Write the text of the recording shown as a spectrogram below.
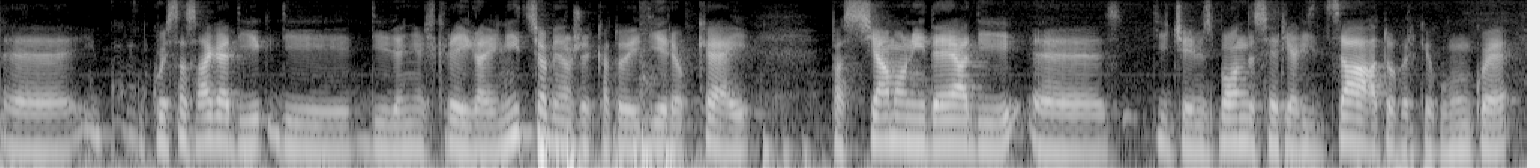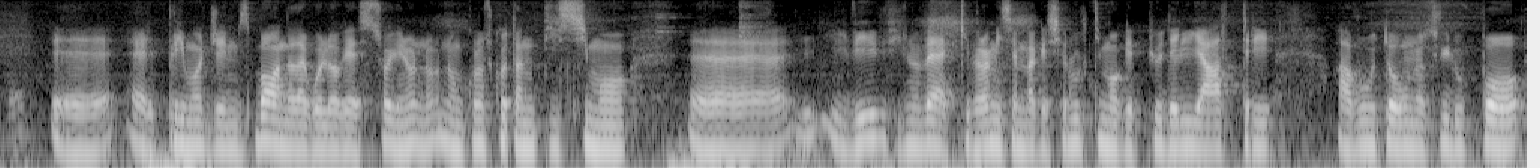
eh, questa saga di, di- di Daniel Craig all'inizio abbiano cercato di dire ok, passiamo a un'idea di, eh, di James Bond serializzato perché comunque eh, è il primo James Bond da quello che so, io non, non conosco tantissimo eh, i vi- film vecchi, però mi sembra che sia l'ultimo che più degli altri ha avuto uno sviluppo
